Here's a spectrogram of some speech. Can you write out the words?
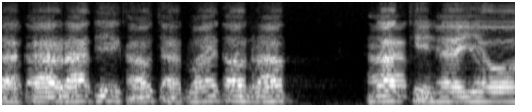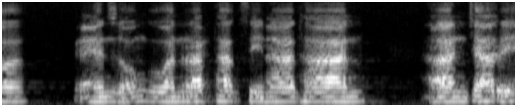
สักการะที่เขาจัดไว้ต้อนรับทักขินยโย เป็นสมควรรับทักษิณาทาน อัญชริ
